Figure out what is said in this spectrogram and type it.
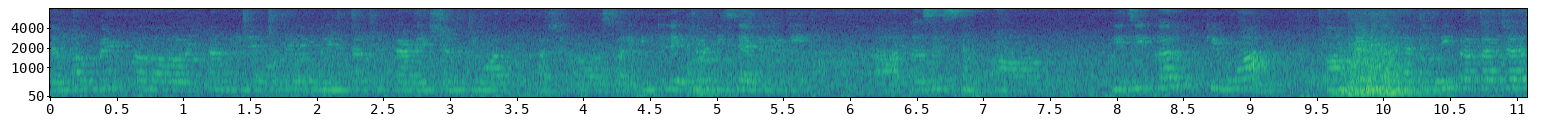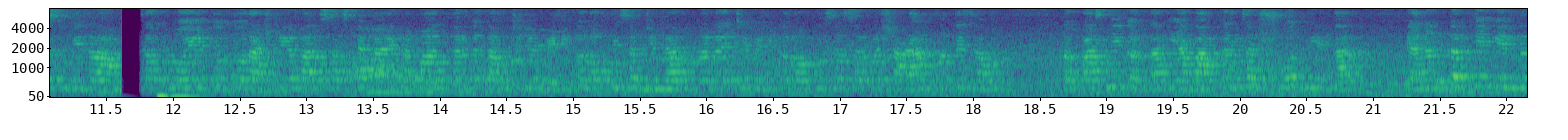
डेव्हलपमेंट मेंटल रिटार्डेशन किंवा सॉरी इंटेलेक्च्युअल डिसॅबिलिटी तसेच फिजिकल किंवा मेंटल ह्या दोन्ही प्रकारच्या सुविधा आमचा फ्लो येतो तो राष्ट्रीय बाल स्वास्थ्य कार्यक्रमाअंतर्गत आमचे जे मेडिकल ऑफिसर जिल्हा रुग्णालयाचे मेडिकल ऑफिसर सर्व शाळांमध्ये जाऊन तपासणी करतात या बालकांचा शोध त्यानंतर ते केंद्र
